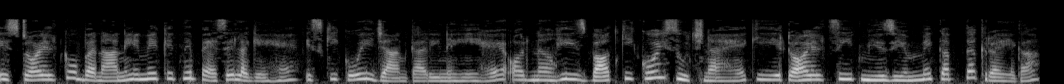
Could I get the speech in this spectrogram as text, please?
इस टॉयलेट को बनाने में कितने पैसे लगे हैं, इसकी कोई जानकारी नहीं है और न ही इस बात की कोई सूचना है कि ये टॉयलेट सीट म्यूज़ियम में कब तक रहेगा।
